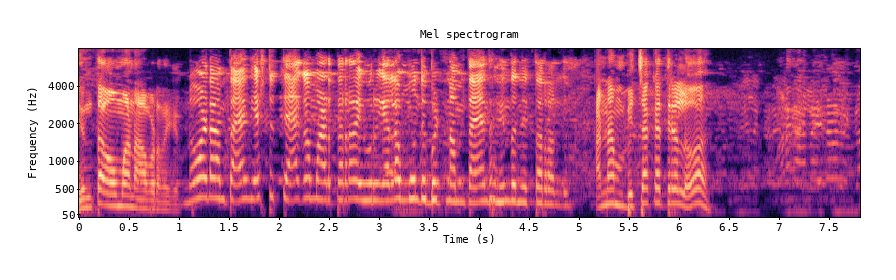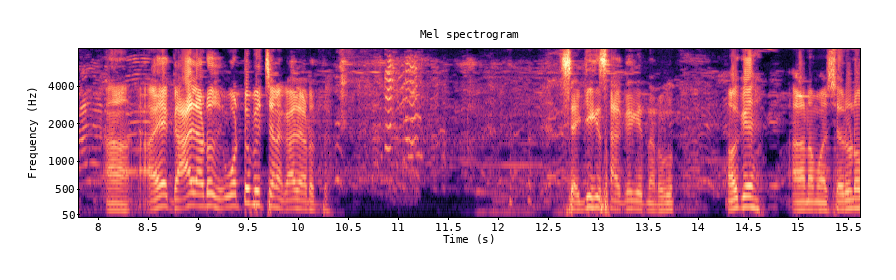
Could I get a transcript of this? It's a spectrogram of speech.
ಇಂಥ ಅವಮಾನ ಆಗ್ಬಾರ್ದಾಗಿತ್ತು ನೋಡ ನಮ್ಮ ತಾಯಂದ್ರ ಎಷ್ಟು ತ್ಯಾಗ ಮಾಡ್ತಾರ ಇವ್ರಿಗೆಲ್ಲ ಮುಂದೆ ಬಿಟ್ಟು ನಮ್ಮ ತಾಯಂದ್ರ ಹಿಂದೆ ಹಿಂದೆ ನಿಂತಾರಲ್ಲಿ ಅಣ್ಣ ಬಿಚ್ಚಾಕತ್ರಿಲ್ಲೋ ಹಾ ಅಯ್ಯ ಗಾಳಿ ಆಡೋದು ಒಟ್ಟು ಬಿಚ್ಚನ ಗಾಳಿ ಆಡುತ್ತೆ ಸೆಗಿಗೆ ಸಾಕಾಗೈತೆ ನನಗೂ. ಓಕೆ ನಮ್ಮ ಶರಣು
